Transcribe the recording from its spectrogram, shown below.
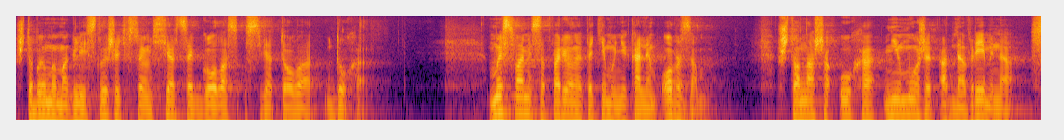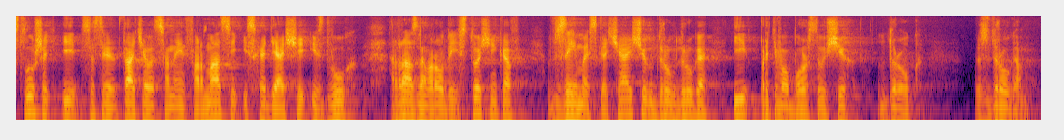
чтобы мы могли слышать в своем сердце голос Святого Духа. Мы с вами сотворены таким уникальным образом, что наше ухо не может одновременно слушать и сосредотачиваться на информации, исходящей из двух разного рода источников, взаимоисключающих друг друга и противоборствующих друг с другом –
